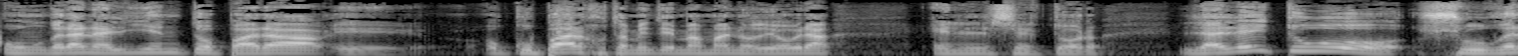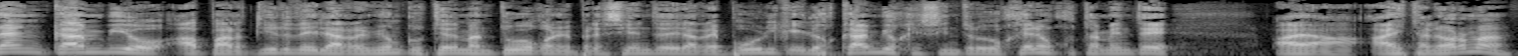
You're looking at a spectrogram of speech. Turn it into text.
un gran aliento para eh, ocupar justamente más mano de obra en el sector. ¿La ley tuvo su gran cambio a partir de la reunión que usted mantuvo con el presidente de la República y los cambios que se introdujeron justamente a, esta norma?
